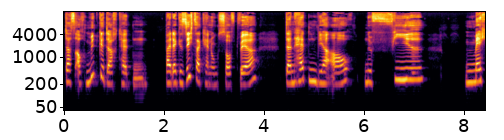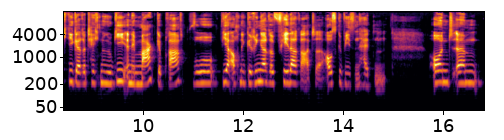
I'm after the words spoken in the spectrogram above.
das auch mitgedacht hätten bei der Gesichtserkennungssoftware, dann hätten wir auch eine viel mächtigere Technologie in den Markt gebracht, wo wir auch eine geringere Fehlerrate ausgewiesen hätten. Und ähm,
